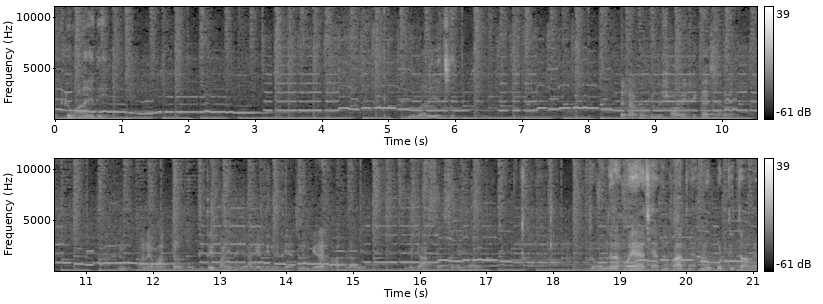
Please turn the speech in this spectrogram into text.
একটু বাড়াই দিই। বাড়িয়েছি। থাকো কিন্তু সবই ঠিক আছে, আমি মানে ভাতটা উপর দিতেই পারি না। এর আগের দিন দিতে যাচ্ছিলাম, বিরাট ভাব লাগে। দেখে আস্তে আস্তে দিতে হবে। তো বন্ধুরা হয়ে আছে এখন ভাত এখন উপর দিতে হবে।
